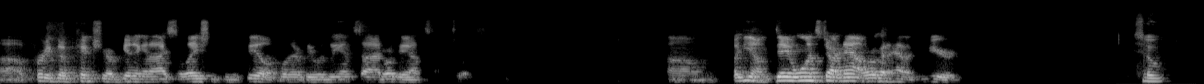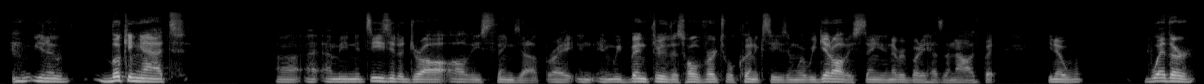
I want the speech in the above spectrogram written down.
uh, a pretty good picture of getting an isolation to the field, whether it be with the inside or the outside choice. Um, but you know, day one starting out, we're going to have it mirrored. So, you know, looking at, uh, I, mean, it's easy to draw all these things up, right? And, and we've been through this whole virtual clinic season where we get all these things and everybody has the knowledge. But, you know, whether,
